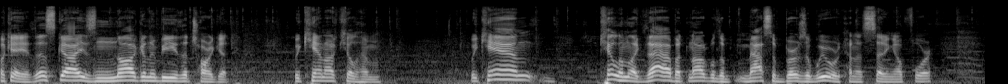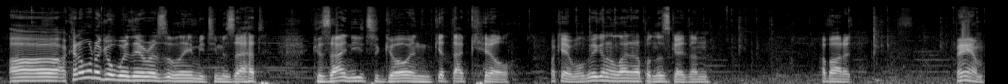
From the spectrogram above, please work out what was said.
Okay, this guy is not gonna be the target. We cannot kill him. We can kill him like that, but not with the massive burst that we were kind of setting up for. Uh, I kind of want to go where their enemy team is at, because I need to go and get that kill. Okay, well, we're gonna line it up on this guy then. How about it? Bam!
